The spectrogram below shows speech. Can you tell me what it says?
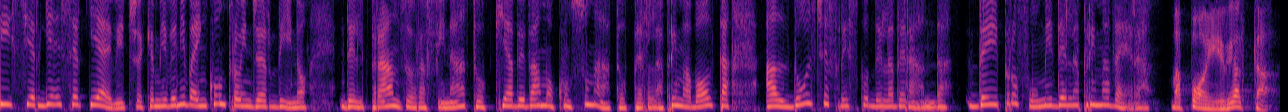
di Sergei Sergeyevich che mi veniva incontro in giardino, del pranzo raffinato che avevamo consumato per la prima volta al dolce fresco della veranda, dei profumi della primavera. Ma poi in realtà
